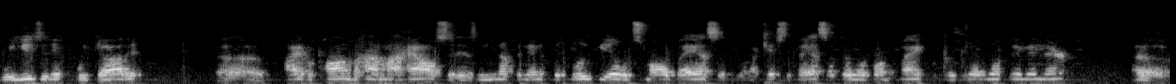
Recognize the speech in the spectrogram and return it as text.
we use it if we got it. Uh, I have a pond behind my house that has nothing in it but bluegill and small bass, and when I catch the bass, I throw them up on the bank because I don't want them in there. Uh,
